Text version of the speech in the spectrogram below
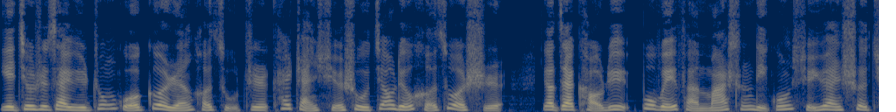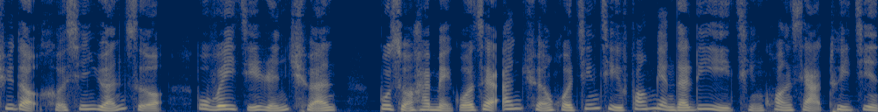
也就是在与中国个人和组织开展学术交流合作时，要在考虑不违反麻省理工学院社区的核心原则、不危及人权。不损害美国在安全或经济方面的利益情况下推进。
